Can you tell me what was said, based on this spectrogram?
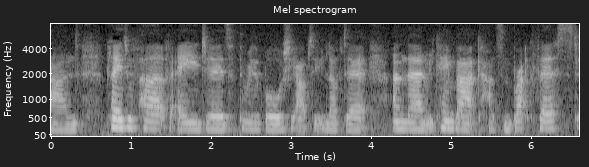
and played with her for ages, threw the ball, she absolutely loved it. And then we came back, had some breakfast,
